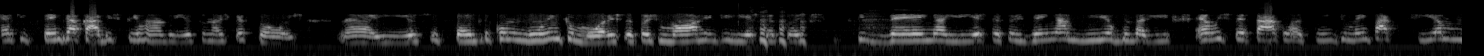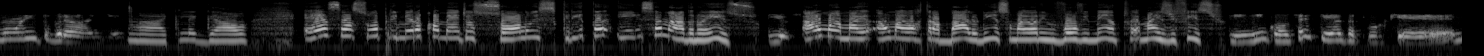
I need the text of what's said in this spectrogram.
é que sempre acaba espirrando isso nas pessoas. Né? E isso sempre com muito humor. As pessoas morrem de rir, as pessoas se veem ali, as pessoas veem amigos ali. É um espetáculo, assim, de uma empatia muito grande. Ai, que legal. Essa é a sua primeira comédia solo escrita e encenada, não é isso? Isso. Há, uma, há um maior trabalho nisso, um maior envolvimento? É mais difícil? Sim, com certeza, porque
